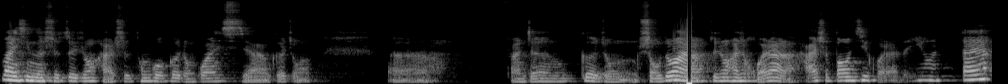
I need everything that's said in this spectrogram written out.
万幸的是，最终还是通过各种关系啊，各种，呃，反正各种手段啊，最终还是回来了，还是包机回来的。因为大家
